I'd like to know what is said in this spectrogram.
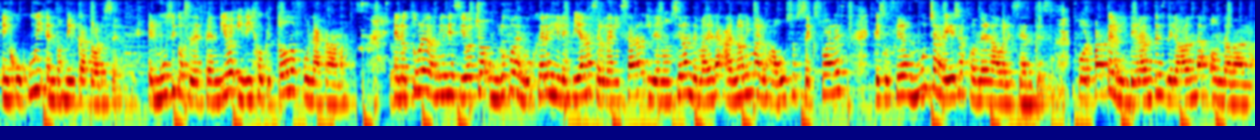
en Jujuy en 2014. El músico se defendió y dijo que todo fue una cama. En octubre de 2018, un grupo de mujeres y lesbianas se organizaron y denunciaron de manera anónima los abusos sexuales que sufrieron muchas de ellas cuando eran adolescentes, por parte de los integrantes de la banda Onda Vaga.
